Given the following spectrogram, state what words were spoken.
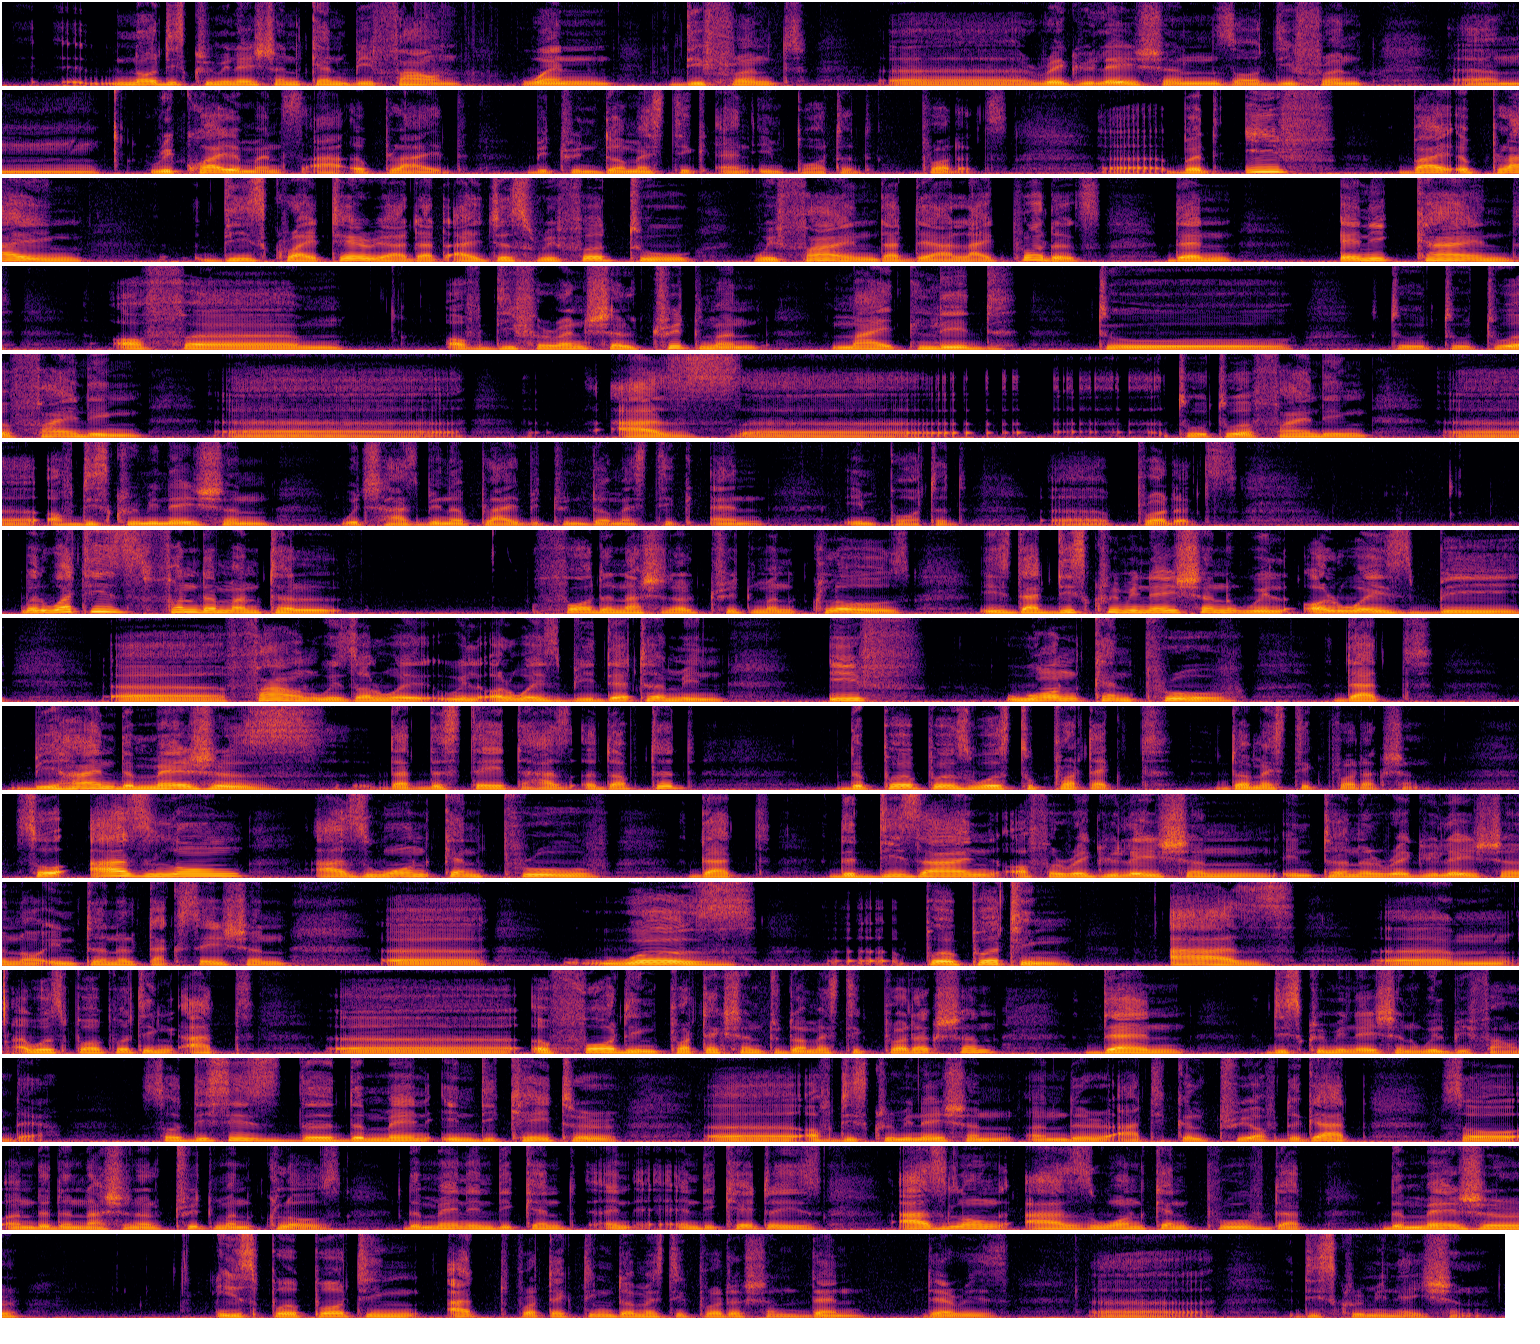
no discrimination can be found when different uh, regulations or different um, requirements are applied between domestic and imported products. Uh, but if by applying these criteria that I just referred to, we find that they are like products, then any kind of um, of differential treatment might lead to to to, to a finding uh, as uh, to to a finding uh, of discrimination which has been applied between domestic and imported uh, products. But what is fundamental for the national treatment clause is that discrimination will always be uh, found, will always, will always be determined if one can prove that behind the measures that the state has adopted, the purpose was to protect domestic production. So, as long as one can prove that the design of a regulation, internal regulation, or internal taxation uh, was uh, purporting as um, was purporting at uh, affording protection to domestic production, then discrimination will be found there. So this is the, the main indicator uh, of discrimination under Article 3 of the GATT, so under the National Treatment Clause. The main indicant, indicator is as long as one can prove that the measure is purporting at protecting domestic production, then there is uh, discrimination.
